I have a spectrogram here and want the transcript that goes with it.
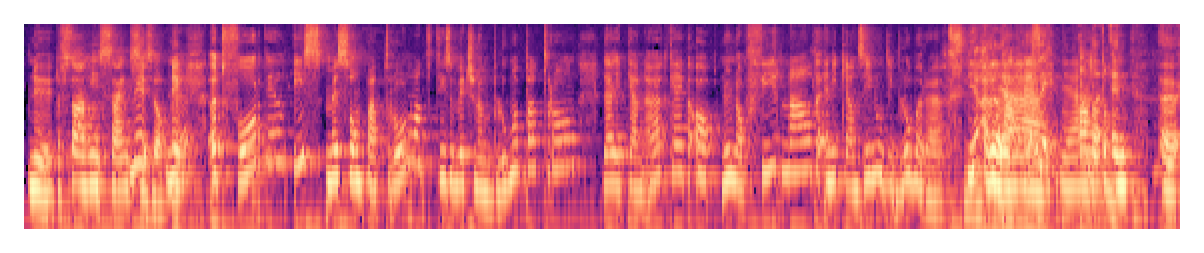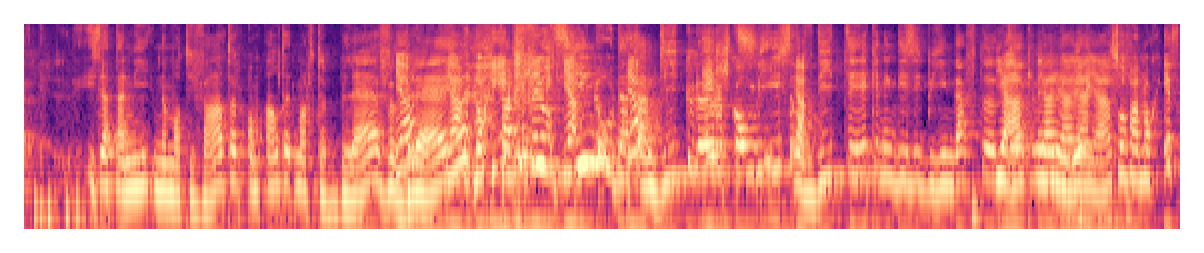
nee. Er staan geen sancties Nee, op. nee. Hè? Het voordeel is met zo'n patroon, want het is een beetje een bloemenpatroon, dat je kan uitkijken, oh, nu nog vier naalden en ik kan zien hoe die bloem eruit ziet. Ja. Ja, zeg, ja, Anne, toch. en eh, is dat dan niet een motivator om altijd maar te blijven Ja, breien? ja, nog één ik wil ja. zien hoe dat Ja, dan die kleurencombi is, Ja. of die tekening die zich begint af te Ja, tekenen ja, ja, ja, ja. Zo van nog even,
